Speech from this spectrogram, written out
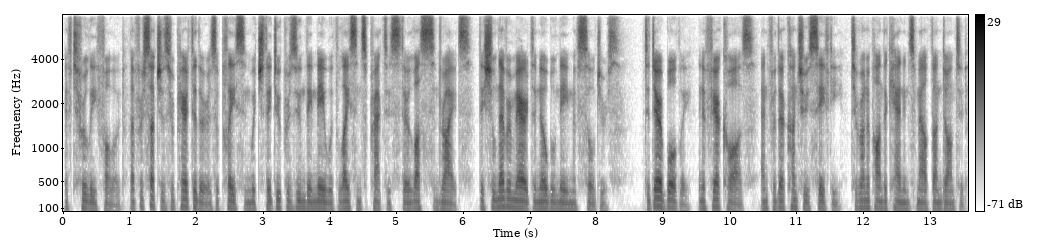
if truly followed. But for such as repair thither is a place in which they do presume they may with license practice their lusts and rights, they shall never merit the noble name of soldiers. to dare boldly, in a fair cause, and for their country's safety, to run upon the cannon's mouth undaunted,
